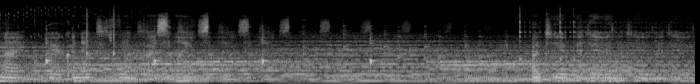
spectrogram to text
night, we are connected from past lives. What do you believe in? Do you believe in?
